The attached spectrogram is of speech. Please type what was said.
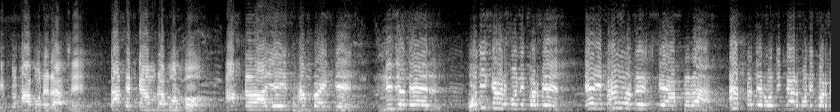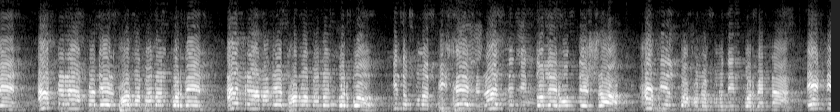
হিন্দু মা বোনেরা আছে, তাদেরকে আমরা বলব, আপনারা এই ধামরাইকে নিজেদের অধিকার মনে করবেন এই বাংলাদেশকে আপনারা আপনাদের অধিকার মনে করবেন, আপনারা আপনাদের ধর্ম পালন করবেন, আমরা আমাদের ধর্ম পালন করব। কিন্তু কোন বিশেষ রাজনৈতিক দলের উদ্দেশ্য হাসিল কখনো কোনোদিন করবেন না। একটি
